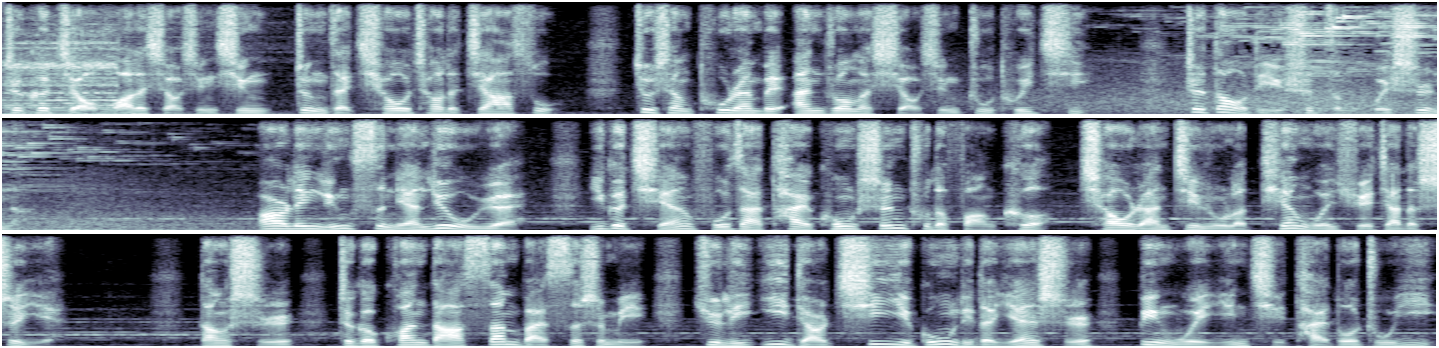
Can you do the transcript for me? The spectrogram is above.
这颗狡猾的小行星正在悄悄地加速，就像突然被安装了小型助推器。这到底是怎么回事呢？二零零四年六月，一个潜伏在太空深处的访客悄然进入了天文学家的视野。当时，这个宽达三百四十米、距离一点七亿公里的岩石并未引起太多注意。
